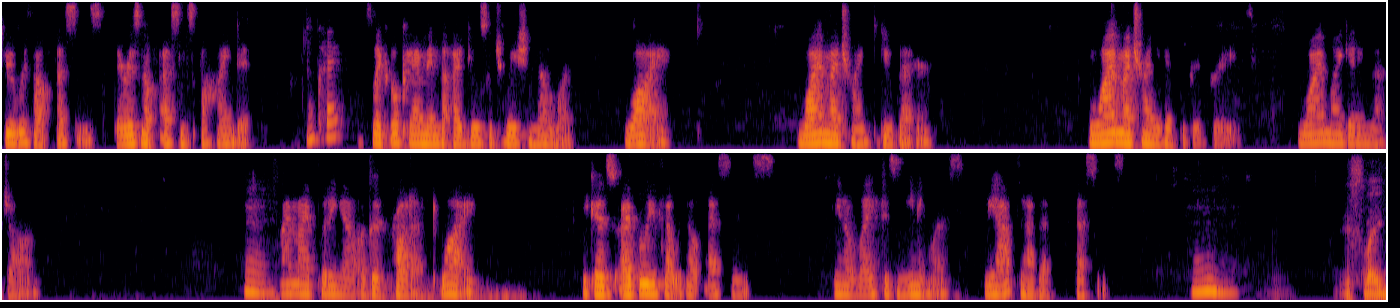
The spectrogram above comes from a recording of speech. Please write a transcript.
do it without essence. There is no essence behind it. okay It's like, okay, I'm in the ideal situation. Now what? Why? Why am I trying to do better? Why am I trying to get the good grades? Why am I getting that job? Hmm. Why am I putting out a good product? Why? Because I believe that without essence, you know, life is meaningless. We have to have that essence. Hmm. it's like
